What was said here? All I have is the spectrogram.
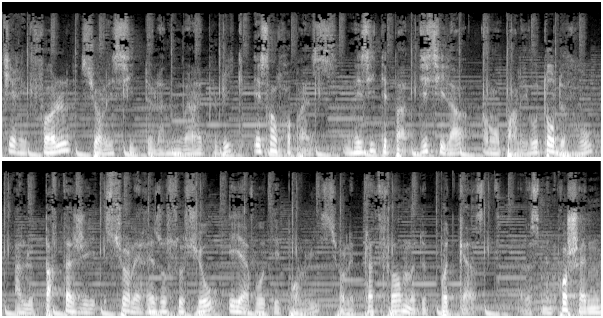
Thierry Foll sur les sites de la Nouvelle République et Centre Presse. N'hésitez pas d'ici là à en parler autour de vous, à le partager sur les réseaux sociaux et à voter pour lui sur les plateformes de podcast. À la semaine prochaine.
